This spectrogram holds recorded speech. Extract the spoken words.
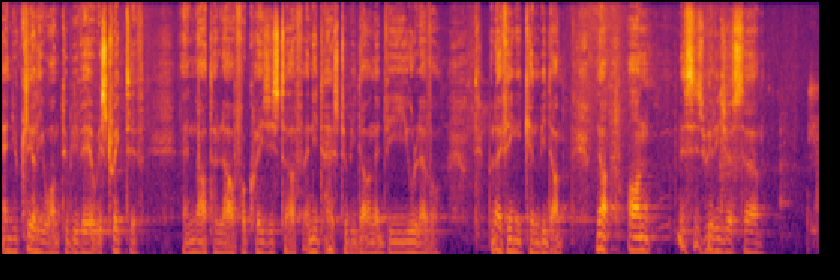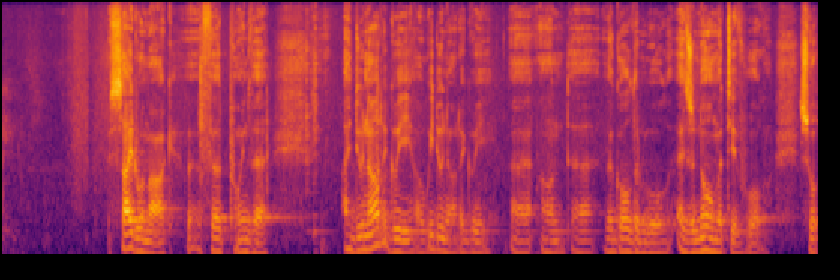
And you clearly want to be very restrictive and not allow for crazy stuff. And it has to be done at the EU level. But I think it can be done. Now, on this is really just a, side remark, a third point there. I do not agree, or we do not agree, uh, on uh, the golden rule as a normative rule. So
